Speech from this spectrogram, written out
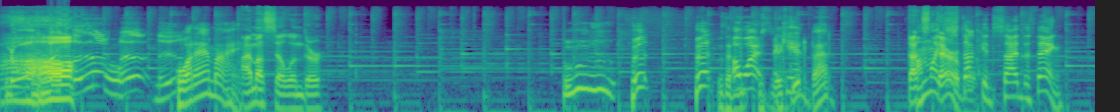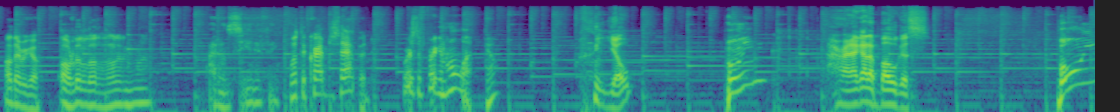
Oh. What am I? I'm a cylinder. Ooh. Huh, huh. Was that, Oh what? is I that can't. good, bad? That's I'm like terrible. stuck inside the thing. Oh, there we go. Oh, little, little, little. I don't see anything. What the crap just happened? Where's the friggin' hole at? Yo. Yo. Boing. All right, I got a bogus. Boing.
